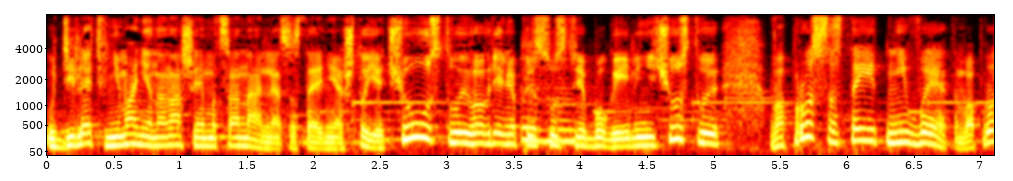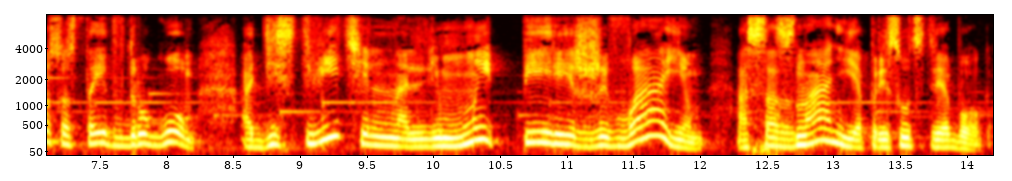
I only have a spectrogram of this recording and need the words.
уделять внимание на наше эмоциональное состояние. Что я чувствую во время присутствия Бога или не чувствую. Вопрос состоит не в этом. Вопрос состоит в другом. А действительно ли мы переживаем осознание присутствия Бога?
